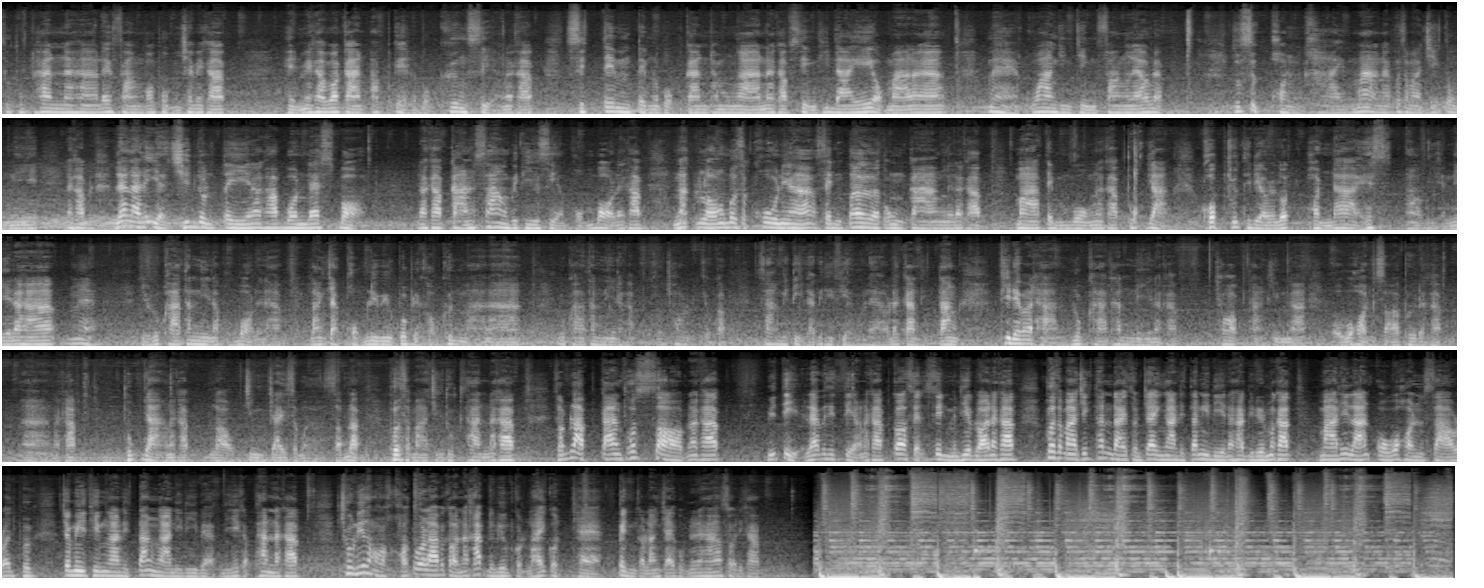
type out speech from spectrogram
ที่ทุกๆท่านนะฮะได้ฟังพร้อผมใช่ไหมครับ เห็นไหมครับว่าการอัปเกรดระบบเครื่องเสียงนะครับซิสเต็มเต็มระบบการทำงานนะครับ เสียงที่ได้ออกมานะฮะแหมกว้างจริง ๆ ฟังแล้วแบบรู้สึกผ่อนคลายมากนะเพื่อสมาชิกตรงนี้นะครับ และรายละเอียดชิ้นดนตรีนะครับบนแดชบอร์ดนะครับการสร้างเวทีเสียงผมบอกเลยครับ นักร้องเมื่อสักครู่นี้ฮะเซนเตอร์ตรงกลางเลยนะครับ มาเต็มวงนะครับ ทุกอย่างครบชุดทีเดียวในรถ Honda HRV คันนี้นะฮะแม่เดี๋ยวลูกค้าท่านนี้นะผมบอกเลยนะครับ หลังจากผมรีวิวปุ๊บเดี๋ยวเขาขึ้นมานะฮะลูกค้าท่านนี้นะครับเขาชอบเกี่ยวกับสร้างมิติและวิธีเสียงอยู่แล้ว และการติดตั้งที่ได้มาตรฐานลูกค้าท่านนี้นะครับ ชอบทางทีมงาน Overhorn s o u t พืนะครับอ่านะครับทุกอย่างนะครับเราจริงใจเสมอสำหรับเพื่อสมาชิกทุกท่านนะครับสำหรับการทดสอบนะครับ มิติและวิธีเสียงนะครับก็เสร็จสิ้นเป็นที่เรียบร้อยนะครับเพื่อสมาชิกท่านใดสนใจงานติดตั้งดีๆนะครับอย่าลืมนะครับมาที่ร้านโอเวอร์ฮอนซาวราชพฤกษ์จะมีทีมงานติดตั้งงานดีๆ แบบนี้ให้กับท่านนะครับช่วงนี้ต้องขอขอตัวลาไปก่อนนะครับอย่าลืมกดไลค์กดแชร์เป็นกำลังใจให้ผมด้วยนะฮะสวัสดีครับ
